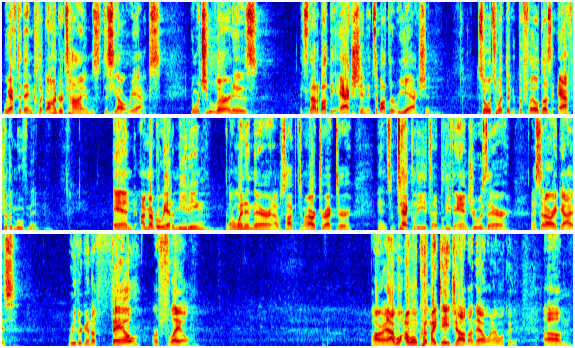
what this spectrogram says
we have to then click 100 times to see how it reacts. And what you learn is it's not about the action, it's about the reaction. So it's what the, the flail does after the movement. And I remember we had a meeting, and I went in there and I was talking to my art director and some tech leads, and I believe Andrew was there. And I said, All right, guys, we're either going to fail or flail. All right, I won't, I won't quit my day job on that one. I won't quit it. Um,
